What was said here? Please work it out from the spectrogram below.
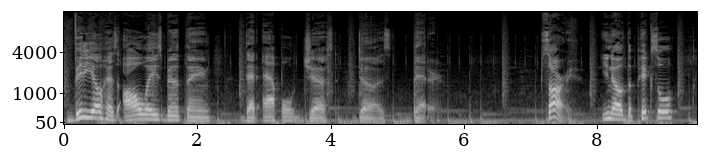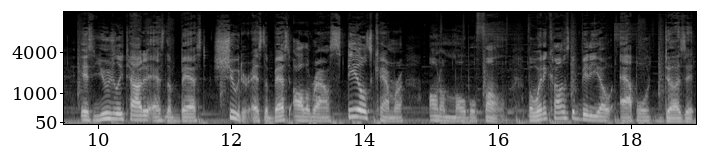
Video has always been a thing that Apple just does better sorry. You know, the Pixel is usually touted as the best shooter, as the best all around stills camera on a mobile phone. But when it comes to video, Apple does it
